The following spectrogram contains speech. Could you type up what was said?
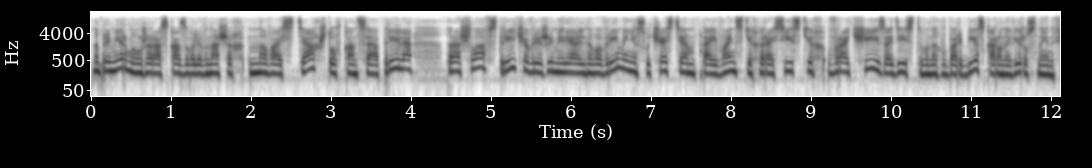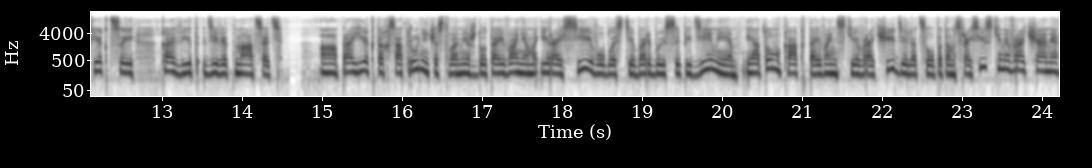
Например, мы уже рассказывали в наших новостях, что в конце апреля прошла встреча в режиме реального времени с участием тайваньских и российских врачей, задействованных в борьбе с коронавирусной инфекцией COVID-19. О проектах сотрудничества между Тайванем и Россией в области борьбы с эпидемией и о том, как тайваньские врачи делятся опытом с российскими врачами,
